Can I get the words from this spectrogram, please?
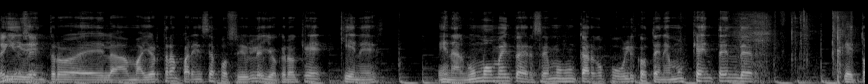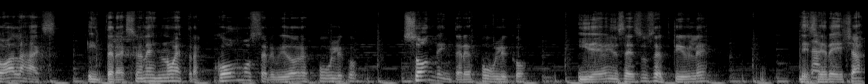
y dentro de la mayor transparencia posible, yo creo que quienes en algún momento ejercemos un cargo público tenemos que entender que todas las interacciones nuestras como servidores públicos son de interés público y deben ser susceptibles de ser hechas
